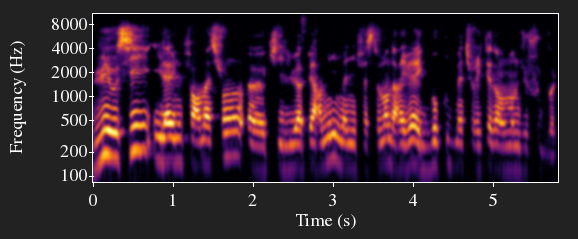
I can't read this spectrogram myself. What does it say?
lui aussi, il a une formation qui lui a permis manifestement d'arriver avec beaucoup de maturité dans le monde du football.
